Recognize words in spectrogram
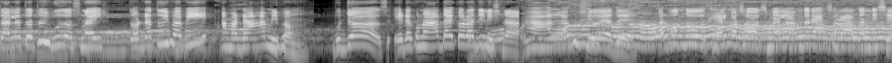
তাহলে তো তুই বুঝস নাই। তোরটা তুই ভাবি আমারটা আমি ভাম বুঝছস এটা কোনো আদায় করা জিনিস না। আল্লাহ খুশি হয়ে দে। আর বন্ধু খেয়াল করছস মেলা আন্দরে আসর আদান দিছে।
